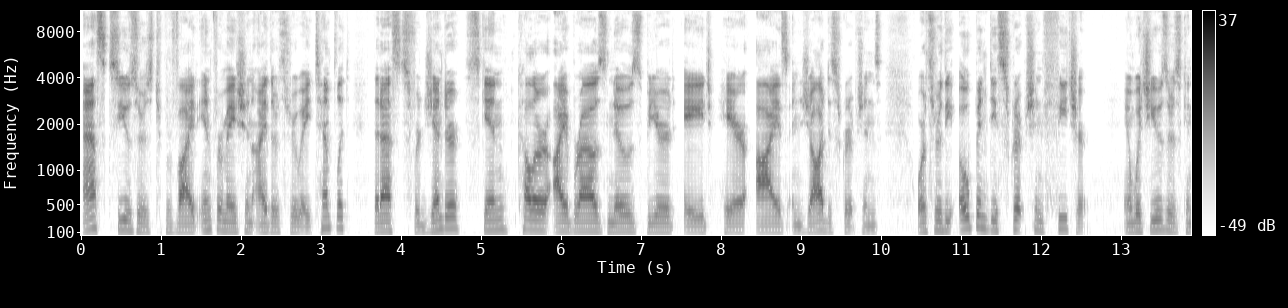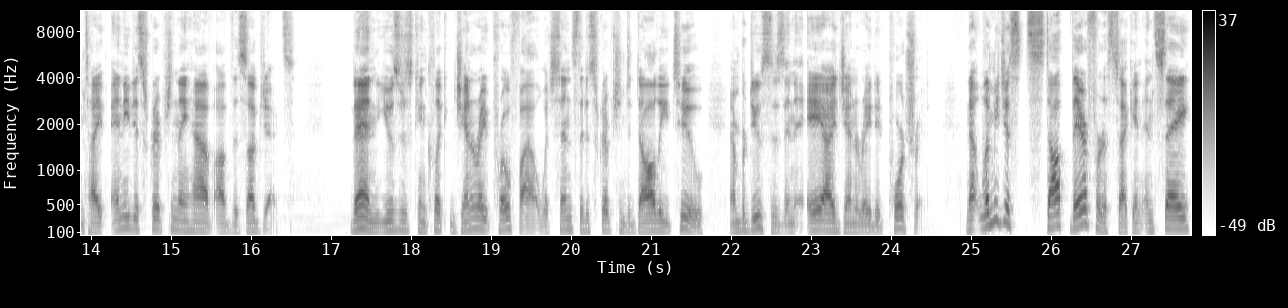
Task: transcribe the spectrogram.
asks users to provide information either through a template that asks for gender, skin, color, eyebrows, nose, beard, age, hair, eyes, and jaw descriptions, or through the open description feature, in which users can type any description they have of the subjects. Then, users can click Generate Profile, which sends the description to DALL-E 2 and produces an AI generated portrait. Now, let me just stop there for a second and say,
